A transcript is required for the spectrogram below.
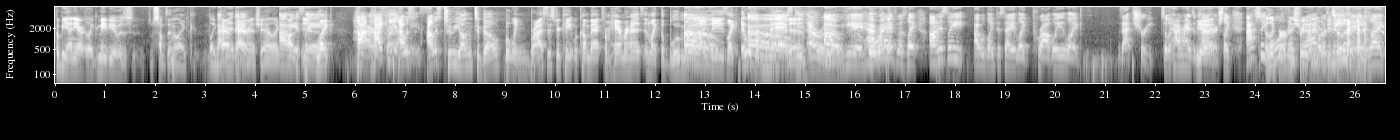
Could be any like maybe it was something like like Back in Par- the day? Parish, yeah, like ob- Obviously. yeah. Like high, high key, I was recipes. I was too young to go, but when Bry's sister Kate would come back from Hammerheads in like the Blue Miller Oh. Light days, like it was Oh. a nasty Yeah. era. Oh yo. yeah, Or Hammerheads was like honestly, I would like to say like probably like that street. So the Hammerheads in Yeah. Parish. Like actually, It was like Bourbon Street in Ave Northeast Philly. like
